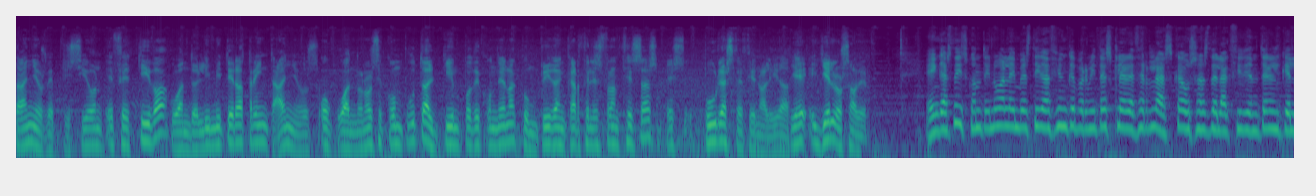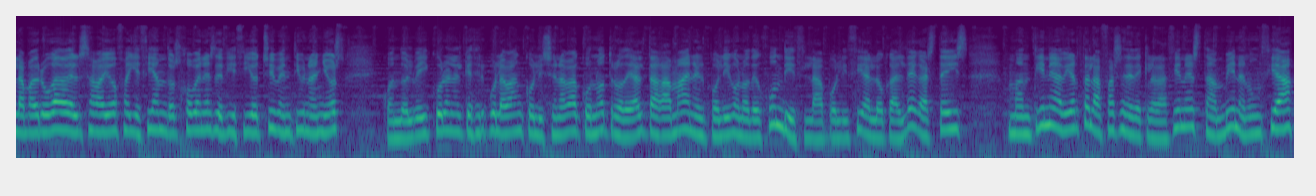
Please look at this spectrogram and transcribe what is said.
años de prisión efectiva cuando el límite era 30 años, o cuando no se computa el tiempo de condena cumplida en cárceles francesas, es pura excepcionalidad. Y, y él lo sabe. En Gasteiz continúa la investigación que permite esclarecer las causas del accidente en el que en la madrugada del sábado fallecían dos jóvenes de 18 y 21 años cuando el vehículo en el que circulaban colisionaba con otro de alta gama en el polígono de Jundiz. La policía local de Gasteiz mantiene abierta la fase de declaraciones. También anuncia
